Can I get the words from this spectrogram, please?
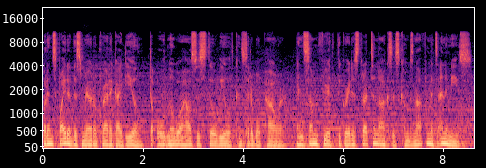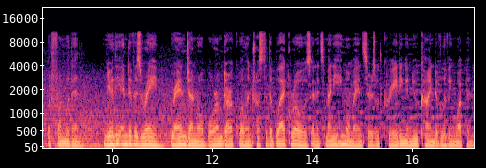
But in spite of this meritocratic ideal, the old noble houses still wield considerable power, and some fear that the greatest threat to Noxus comes not from its enemies, but from within. Near the end of his reign, Grand General Boram Darkwill entrusted the Black Rose and its many hemomancers with creating a new kind of living weapon,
